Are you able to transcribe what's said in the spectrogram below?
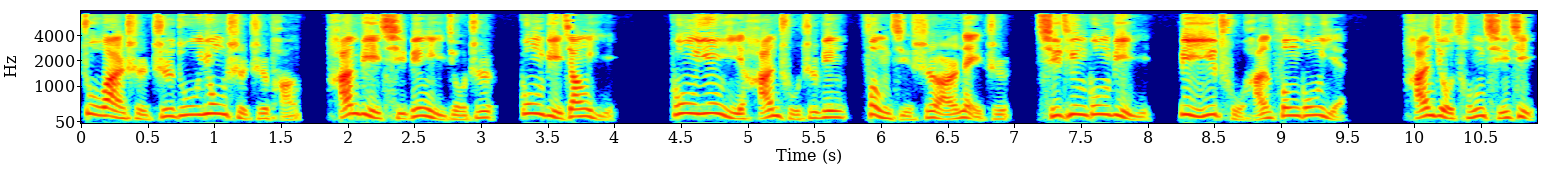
驻万世之都雍氏之旁？韩必起兵以救之，公必将矣。公因以韩楚之兵奉己师而内之，其听公必矣，必以楚韩封公也。韩就从其计。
